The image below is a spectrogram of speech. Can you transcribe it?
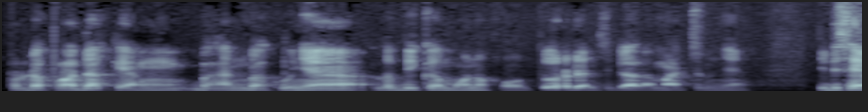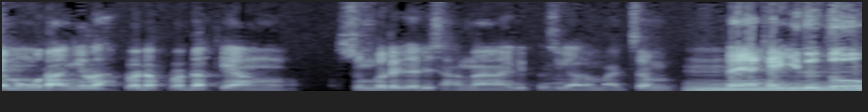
produk-produk yang bahan bakunya lebih ke monokultur dan segala macamnya jadi saya mengurangi lah produk-produk yang sumbernya dari sana gitu segala macam hmm. nah kayak gitu tuh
